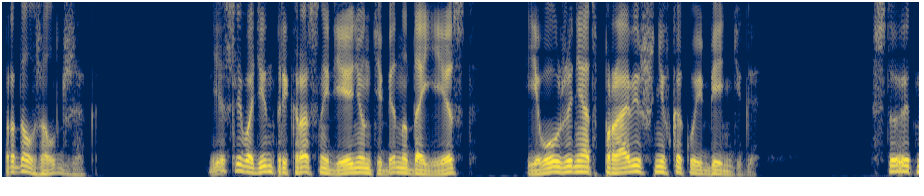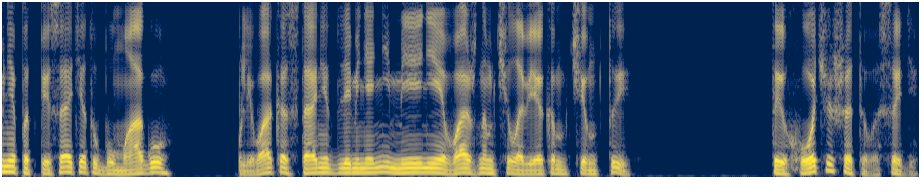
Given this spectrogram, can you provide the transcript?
продолжал Джек. Если в один прекрасный день он тебе надоест, его уже не отправишь ни в какой бендиго. Стоит мне подписать эту бумагу, Плевака станет для меня не менее важным человеком, чем ты. Ты хочешь этого, Сэдди?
